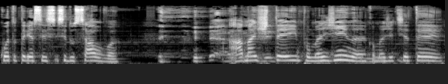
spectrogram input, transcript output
quanto teria sido salva? Há mais tempo, imagina como a gente ia ter.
